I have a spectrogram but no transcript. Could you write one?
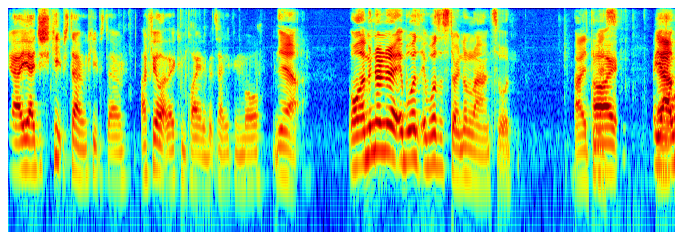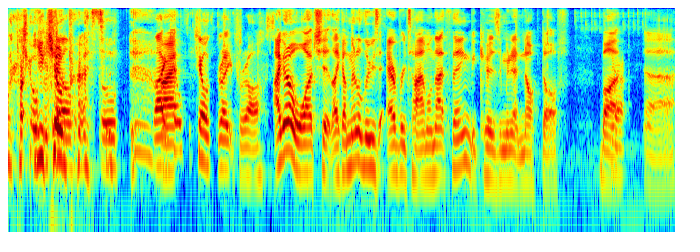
Yeah, yeah. Just keep stone. Keep stone. I feel like they complain if it's anything more. Yeah. Well, I mean, no, no, no. It was, it was a stone, not an iron sword. I think. Yeah, Yeah, kill you killed kill. Preston. Cool. Like Alright. kill for kill's great for us. I gotta watch it. Like, I'm gonna lose every time on that thing because I'm gonna get knocked off. But, uh,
